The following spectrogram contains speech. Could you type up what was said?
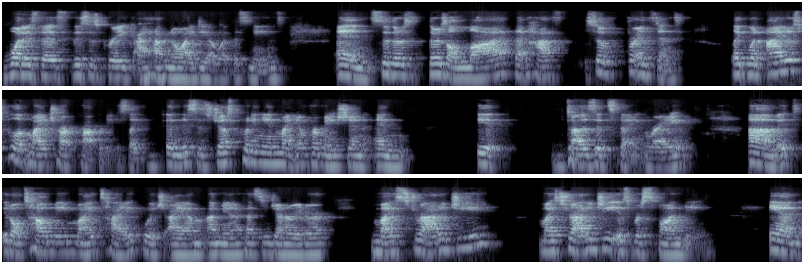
what is this? This is Greek. I have no idea what this means. And so there's there's a lot that has so for instance, like when I just pull up my chart properties, like and this is just putting in my information and it does its thing, right? Um, it, it'll tell me my type, which I am a manifesting generator, my strategy. My strategy is responding. And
